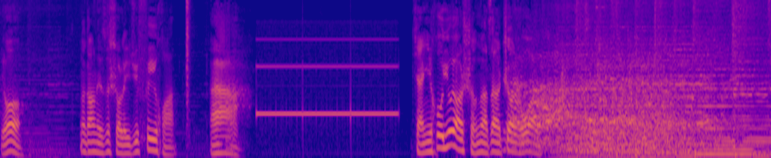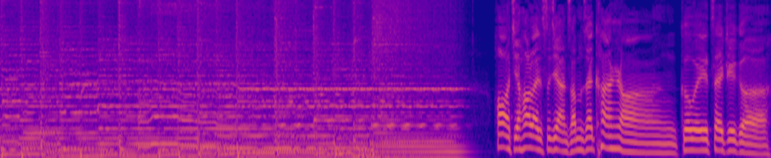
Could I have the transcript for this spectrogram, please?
哟，我刚才是说了一句废话，啊！见以后又要说我这这了我了。好，接下来的时间，咱们再看上各位在这个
